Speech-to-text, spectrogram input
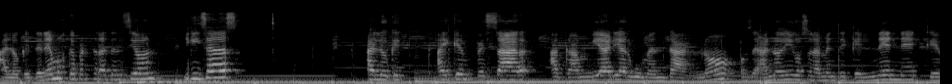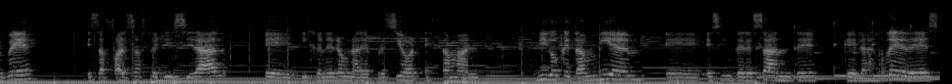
a lo que tenemos que prestar atención y quizás a lo que hay que empezar a cambiar y argumentar, ¿no? O sea, no digo solamente que el nene que ve esa falsa felicidad eh, y genera una depresión está mal. Digo que también eh, es interesante que las redes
